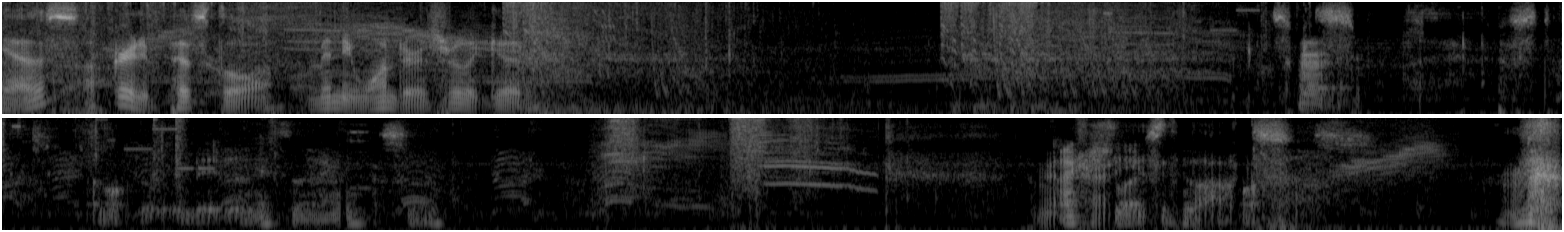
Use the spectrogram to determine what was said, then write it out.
Yeah, this upgraded pistol, Mini Wonder, is really good. Alright. I don't really need anything, so. I'm gonna Actually, try to use the box.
